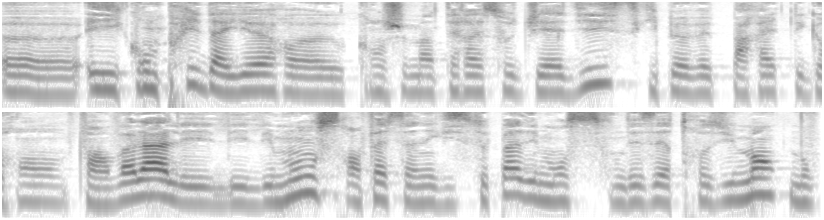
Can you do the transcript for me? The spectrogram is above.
euh, et y compris d'ailleurs euh, quand je m'intéresse aux djihadistes qui peuvent paraître les grands enfin voilà les, les, les monstres en fait ça n'existe pas. Des monstres sont des êtres humains. Donc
